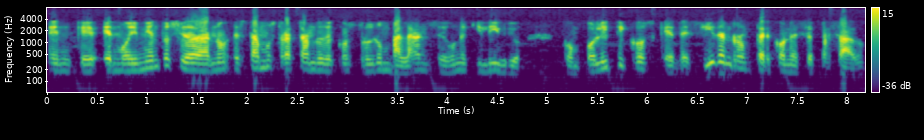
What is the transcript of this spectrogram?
en que en Movimiento Ciudadano estamos tratando de construir un balance, un equilibrio con políticos que deciden romper con ese pasado,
